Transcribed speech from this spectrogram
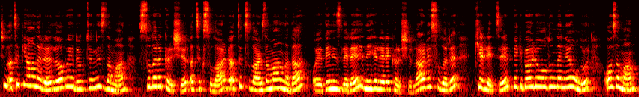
Şimdi atık yağları lavaboya döktüğümüz zaman sulara karışır, atık sular ve atık sular zamanla da e, denizlere, nehirlere karışırlar ve suları kirletir. Peki böyle olduğunda ne olur? O zaman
